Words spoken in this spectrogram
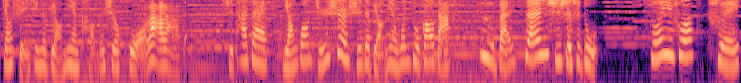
将水星的表面烤的是火辣辣的，使它在阳光直射时的表面温度高达四百三十摄氏度。所以说，水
